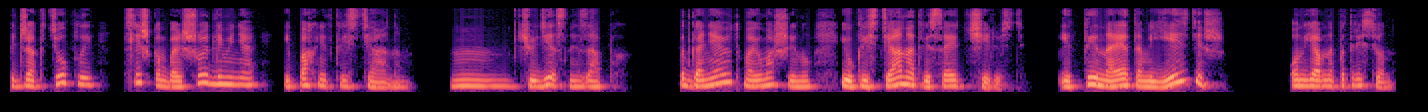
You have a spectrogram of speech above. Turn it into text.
Пиджак теплый, слишком большой для меня и пахнет крестьяном. Ммм, чудесный запах. Подгоняют мою машину, и у крестьяна отвисает челюсть. «И ты на этом ездишь?» Он явно потрясен.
